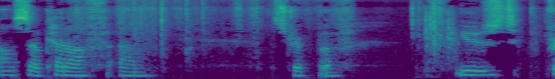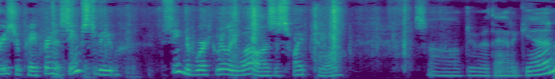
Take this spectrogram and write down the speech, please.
also cut off um, a strip of used freezer paper, and it seems to be seemed to work really well as a swipe tool. So I'll do that again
